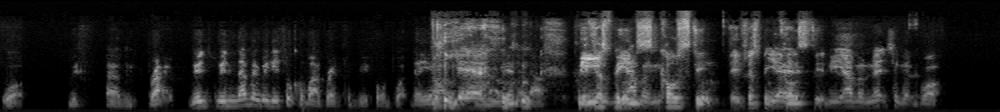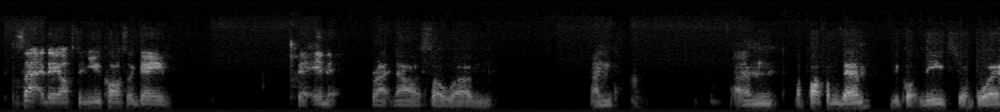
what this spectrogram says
What with um we, we never really talked about Brentford before, but they are Yeah. definitely in it now. They've just been coasting. They've just been yeah, coasting. we haven't mentioned it, but Saturday after Newcastle game, they're in it right now. So um, and and apart from them, we got Leeds, your boy.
